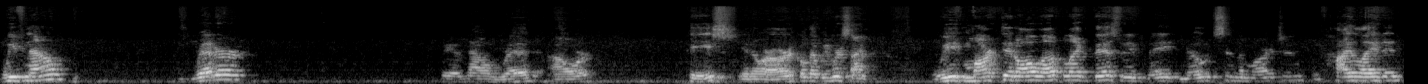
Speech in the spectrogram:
we've now read our, we have now read our piece, you know, our article that we were assigned. We've marked it all up like this. We've made notes in the margin. We've highlighted.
